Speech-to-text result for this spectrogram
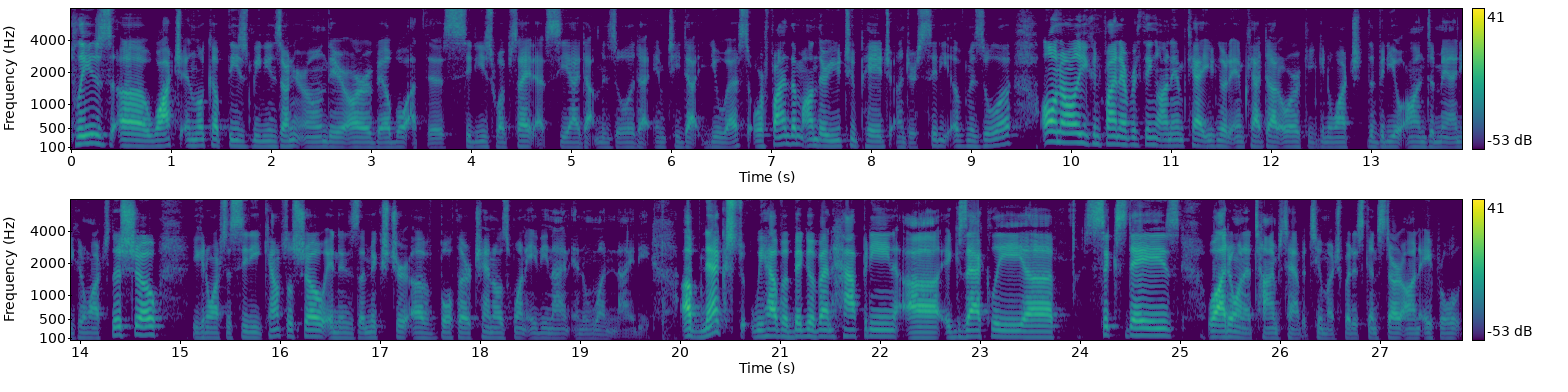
please uh, watch and look up these meetings on your own. They are available at the city's website at ci.missoula.mt.us or find them on their YouTube page under City of Missoula. All in all, you can find everything on MCAT. You can go to MCAT.org. You can watch the video on demand. You can watch this show. You can watch the City Council show, and it is a mixture of both our channels 189 and 190. Up next, we have a big event happening uh, exactly uh, six days. Well, I don't want to timestamp it too much, but it's going to start on April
